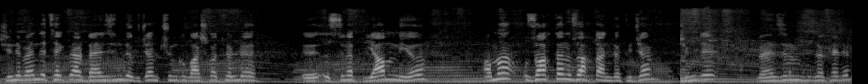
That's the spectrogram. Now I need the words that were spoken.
Şimdi ben de tekrar benzin dökeceğim çünkü başka türlü ısınıp yanmıyor. Ama uzaktan uzaktan dökeceğim. Şimdi benzinimizi dökelim.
